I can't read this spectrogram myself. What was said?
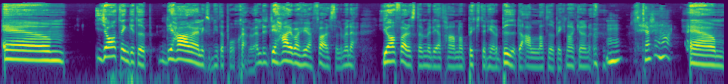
Ehm, jag tänker typ, det här har jag liksom hittat på själv. Eller det här är bara hur jag föreställer mig det. Jag föreställer mig det att han har byggt en hel by där alla typ är knarkare nu. Mm. Kanske han har. Ehm,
